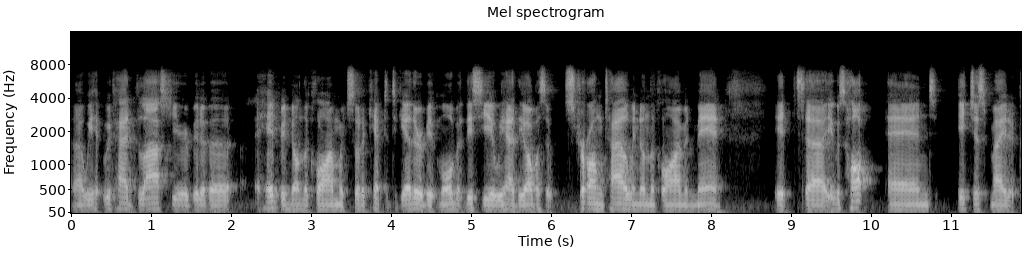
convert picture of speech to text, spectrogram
Uh, we we've had last year a bit of a, a headwind on the climb, which sort of kept it together a bit more. But this year we had the opposite, strong tailwind on the climb, and man, it uh, it was hot and it just made it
